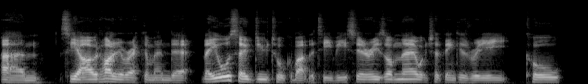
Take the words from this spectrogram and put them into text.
Um, so yeah, I would highly recommend it. They also do talk about the TV series on there, which I think is really cool.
